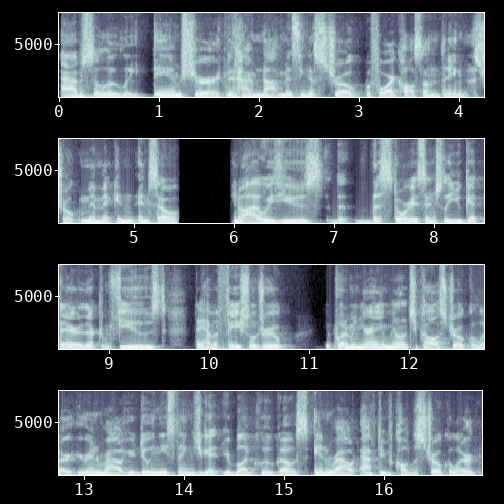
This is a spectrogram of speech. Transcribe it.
absolutely damn sure that I'm not missing a stroke before I call something a stroke mimic. And, and so, you know, I always use the, the story essentially you get there, they're confused, they have a facial droop. You put them in your ambulance, you call a stroke alert, you're in route, you're doing these things, you get your blood glucose in route after you've called the stroke alert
